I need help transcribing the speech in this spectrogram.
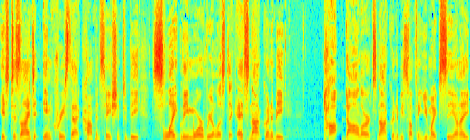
is designed to increase that compensation to be slightly more realistic. And it's not going to be top dollar. It's not going to be something you might see on a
